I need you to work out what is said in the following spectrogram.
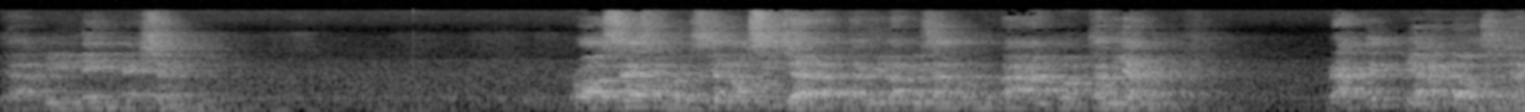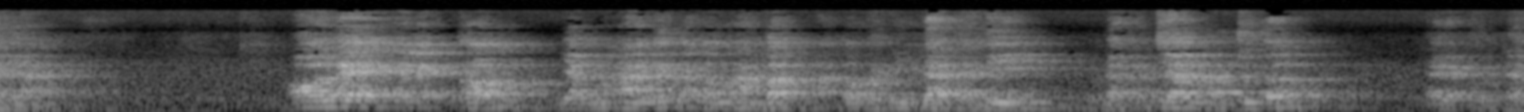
Ya, cleaning action. Proses pembersihan oksida dari lapisan permukaan logam yang reaktif yang ada oksidanya oleh elektron yang mengalir atau merambat atau berpindah dari benda kerja menuju ke elektroda.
